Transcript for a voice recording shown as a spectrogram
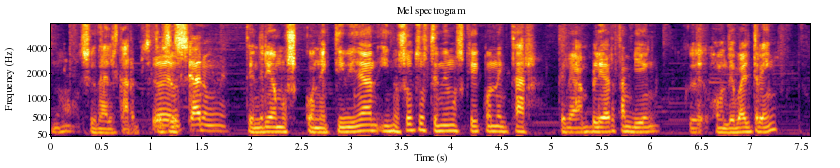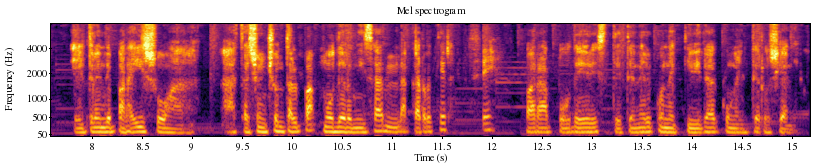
¿no? Ciudad del Carmen. Ciudad del Carmen. Tendríamos conectividad y nosotros tenemos que conectar, ampliar también donde va el tren, el tren de Paraíso a, a Estación Chontalpa, modernizar la carretera sí. para poder este, tener conectividad con el interoceánico.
